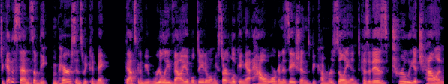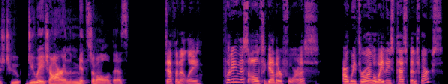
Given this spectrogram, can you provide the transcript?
to get a sense of the comparisons we could make. That's going to be really valuable data when we start looking at how organizations become resilient because it is truly a challenge to do HR in the midst of all of this. Definitely putting this all together for us, are we throwing away these past benchmarks?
